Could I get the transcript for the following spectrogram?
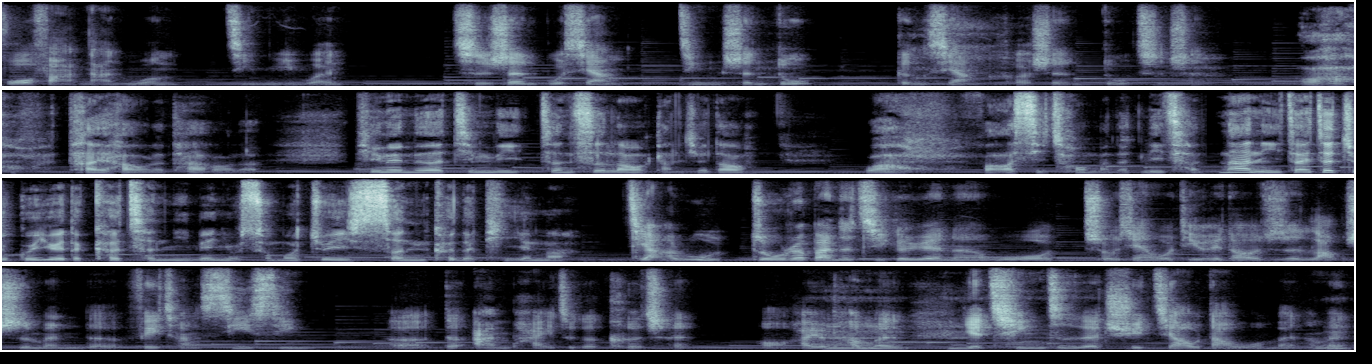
佛法难闻今已闻，此生不向今生度，更向何生度此生。哇，太好了，太好了！听了你的经历，真是让我感觉到，哇，法喜充满的历程。那你在这九个月的课程里面有什么最深刻的体验吗？加入周日班这几个月呢，我首先我体会到的就是老师们的非常细心，呃的安排这个课程哦，还有他们也亲自的去教导我们，嗯、他们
